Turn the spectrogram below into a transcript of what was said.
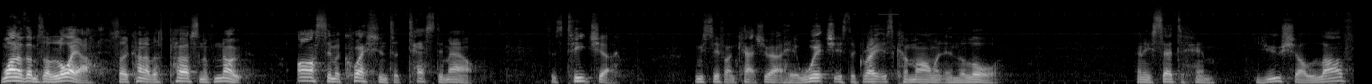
One of them's a lawyer, so kind of a person of note. Asked him a question to test him out. He says, Teacher, let me see if I can catch you out here. Which is the greatest commandment in the law? And he said to him, You shall love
